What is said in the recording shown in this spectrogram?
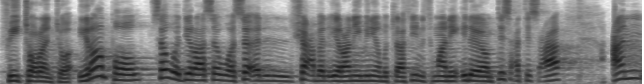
في تورنتو. إيران بول سوى دراسة وسأل الشعب الإيراني من يوم 30 8 إلى يوم 9 9 عن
